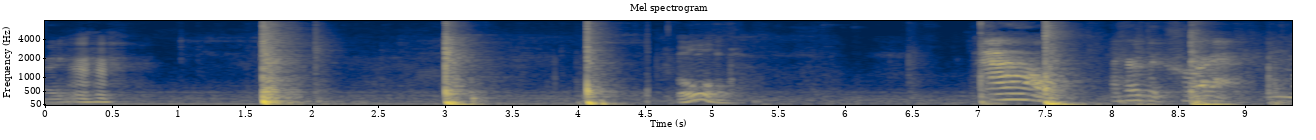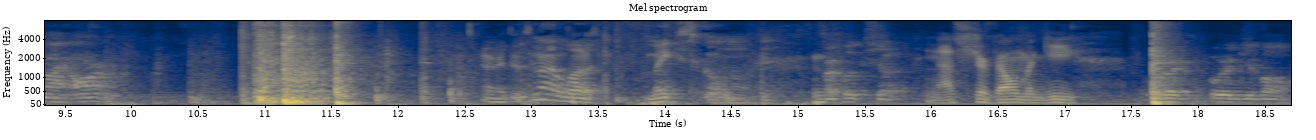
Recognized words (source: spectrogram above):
ready? Uh huh. Oh. Ow! I heard the crack in my arm. All right, there's not a lot of makes going on here. Or hook shot. And that's JaVale McGee. Or, or Javon.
